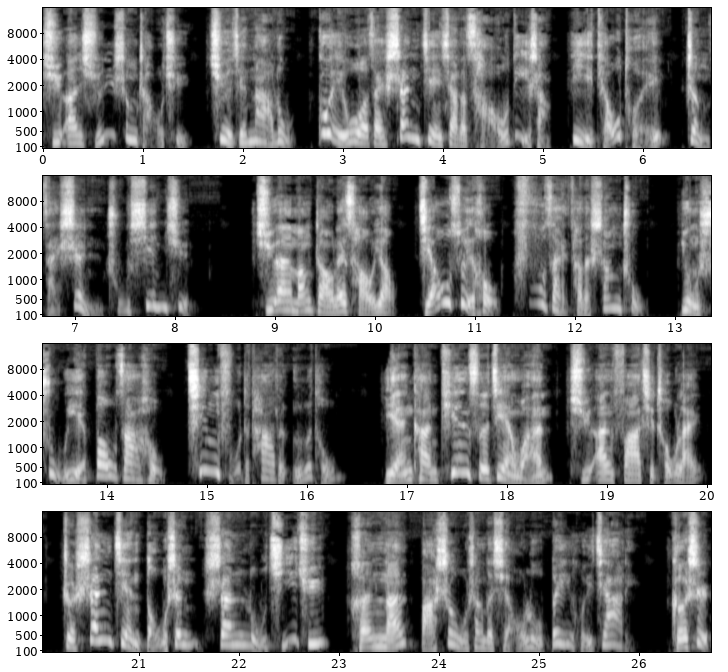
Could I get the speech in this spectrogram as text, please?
徐安循声找去，却见那鹿跪卧在山涧下的草地上，一条腿正在渗出鲜血。徐安忙找来草药，嚼碎后敷在他的伤处，用树叶包扎后，轻抚着他的额头。眼看天色渐晚，徐安发起愁来。这山涧陡深，山路崎岖，很难把受伤的小鹿背回家里。可是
